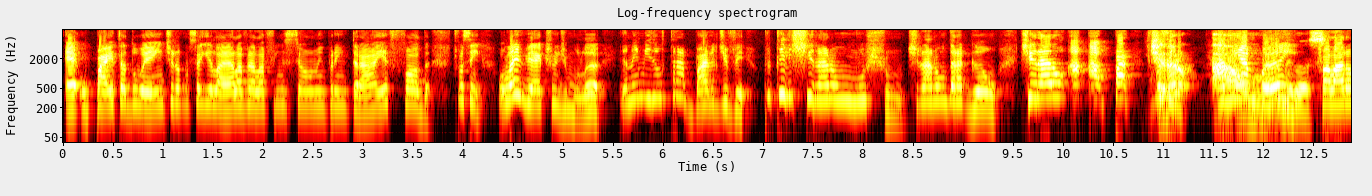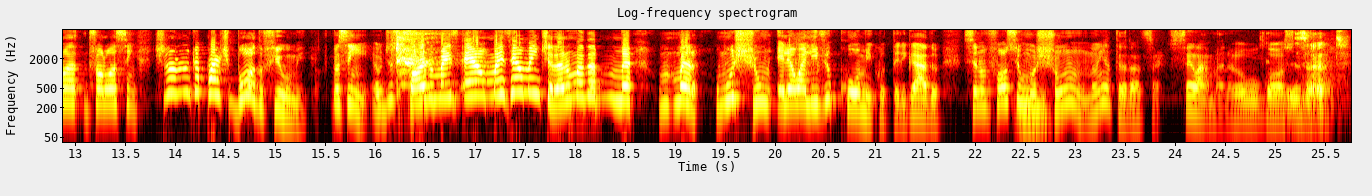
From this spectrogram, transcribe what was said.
É, o pai tá doente, não consegue ir lá, ela vai lá fingir ser um homem pra entrar e é foda. Tipo assim, o live action de Mulan, eu nem me dei o trabalho de ver. Porque eles tiraram um Mushum, tiraram um dragão, tiraram a. a, par- tipo Tiraram assim, a minha mãe falaram, falou assim: tiraram a única parte boa do filme. Tipo assim, eu discordo, mas, é, mas realmente, ela era uma da. uma- Mano, o Mushum, ele é o alívio cômico, tá ligado? Se não fosse Hum. o Mushum, não ia ter dado certo. Sei lá, mano, eu gosto. Exato.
